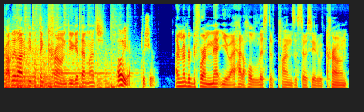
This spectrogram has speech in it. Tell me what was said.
Probably a lot of people think Crone. Do you get that much? Oh yeah, for sure. I remember before I met you, I had a whole list of puns associated with Crone,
